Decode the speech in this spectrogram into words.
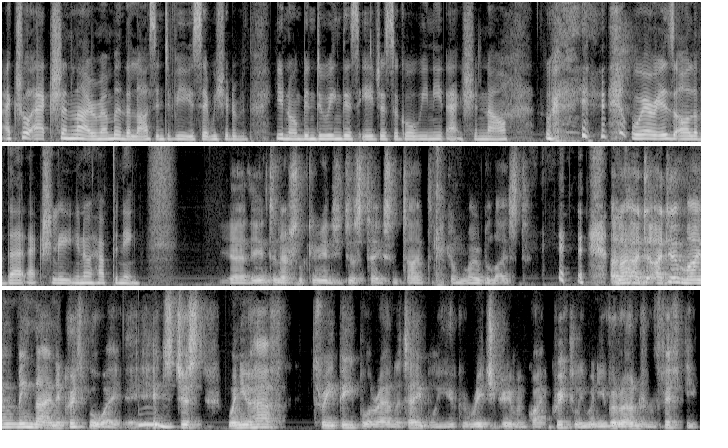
actual action? La? I remember in the last interview you said we should have you know been doing this ages ago. We need action now. Where is all of that actually you know happening? Yeah, the international community does take some time to become mobilized. okay. And I, I, don't mind mean that in a critical way. It's hmm. just when you have three people around the table, you can reach agreement quite quickly. When you've got 150,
